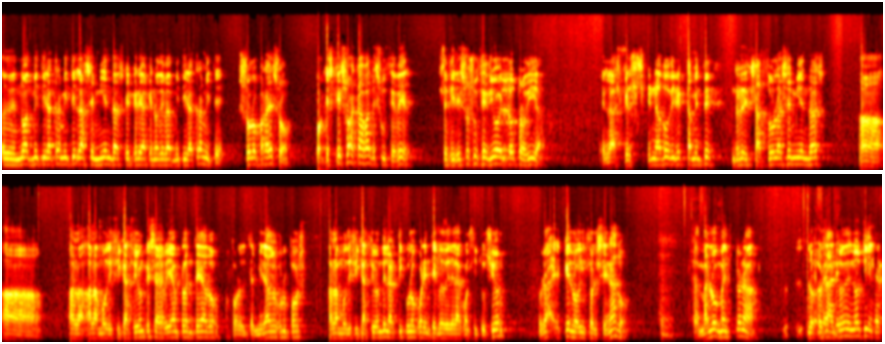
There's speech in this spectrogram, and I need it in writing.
eh, no admitir a trámite las enmiendas que crea que no debe admitir a trámite, solo para eso, porque es que eso acaba de suceder. Es decir, eso sucedió el otro día, en las que el Senado directamente rechazó las enmiendas a, la, modificación que se habían planteado por determinados grupos a la modificación del artículo 49 de la Constitución. O sea, es que lo hizo el Senado. Además lo menciona. o sea, entonces no tiene.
